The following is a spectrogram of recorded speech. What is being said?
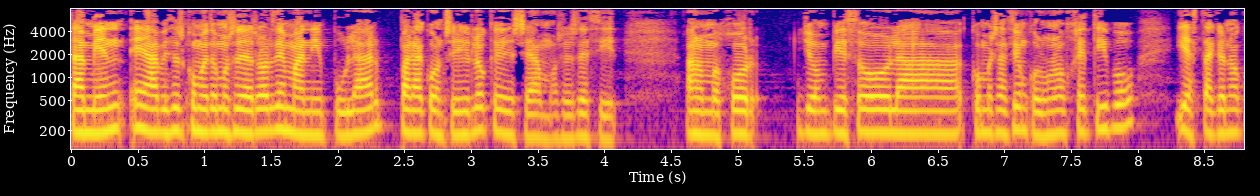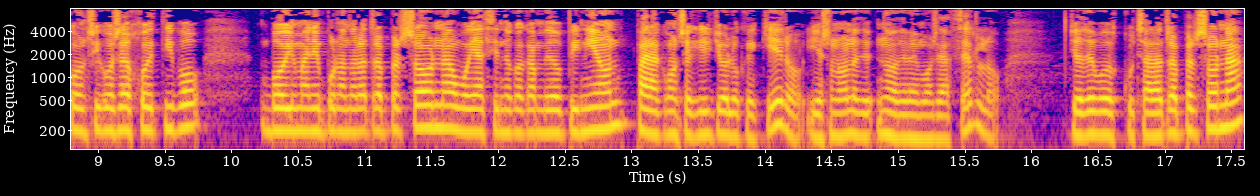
También eh, a veces cometemos el error de manipular para conseguir lo que deseamos, es decir, a lo mejor yo empiezo la conversación con un objetivo y hasta que no consigo ese objetivo voy manipulando a la otra persona, voy haciendo que cambie de opinión para conseguir yo lo que quiero y eso no, no debemos de hacerlo. Yo debo escuchar a otra persona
